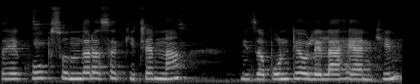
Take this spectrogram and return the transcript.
तर हे खूप सुंदर असं किचन ना मी जपून ठेवलेलं आहे आणखीन.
